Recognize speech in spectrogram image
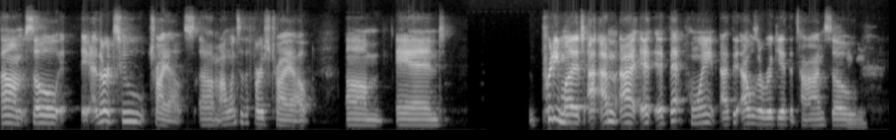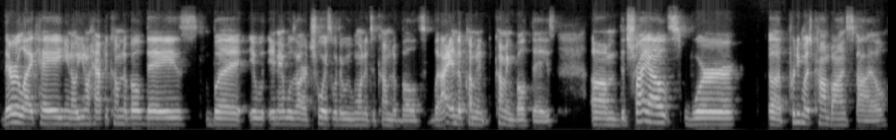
Um, so eh, there are two tryouts. Um, I went to the first tryout, um, and pretty much I, am I at, at, that point I think I was a rookie at the time, so mm-hmm. They were like, "Hey, you know, you don't have to come to both days," but it was and it was our choice whether we wanted to come to both. But I end up coming coming both days. Um, the tryouts were uh, pretty much combine style.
